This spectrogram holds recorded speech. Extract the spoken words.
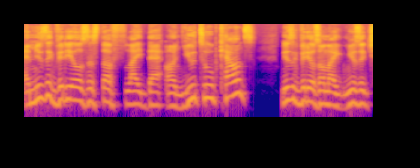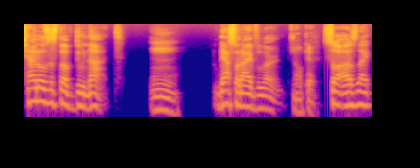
And music videos and stuff like that on YouTube counts. Music videos on like music channels and stuff do not. Mm. That's what I've learned. Okay. So I was like,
